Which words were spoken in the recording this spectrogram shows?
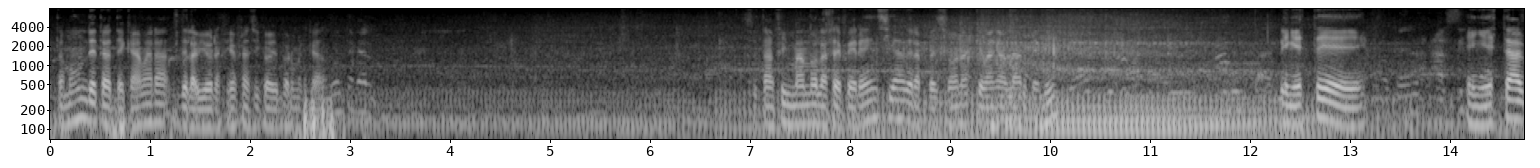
Estamos un detrás de cámara de la biografía de Francisco Javier Mercado. Se están filmando las referencias de las personas que van a hablar de mí. En este en esta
